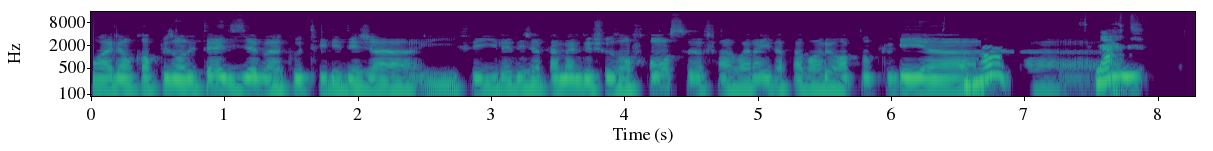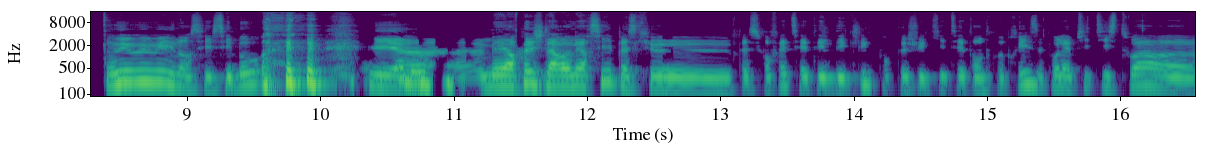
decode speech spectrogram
On va aller encore plus en détail, il disait, bah écoute, il est déjà, il fait, il a déjà pas mal de choses en France, enfin voilà, il va pas voir l'Europe non plus. Et, euh, euh oui, oui, oui, non, c'est beau. et, euh, mais en fait, je la remercie parce que parce qu'en fait, ça a été le déclic pour que je quitte cette entreprise. Pour la petite histoire, euh,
